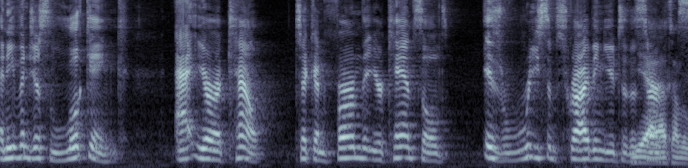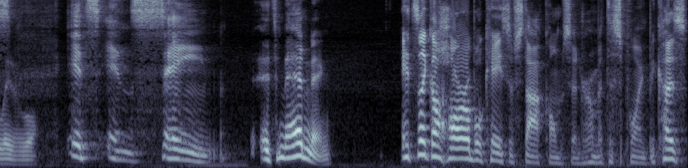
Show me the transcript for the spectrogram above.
And even just looking at your account to confirm that you're canceled is resubscribing you to the Yeah, service. Yeah, that's unbelievable. It's insane. It's maddening. It's like a horrible case of Stockholm syndrome at this point because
